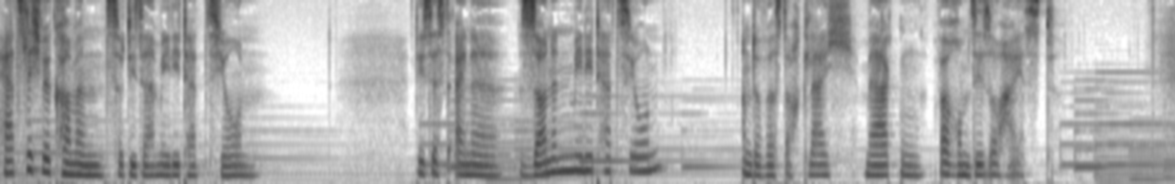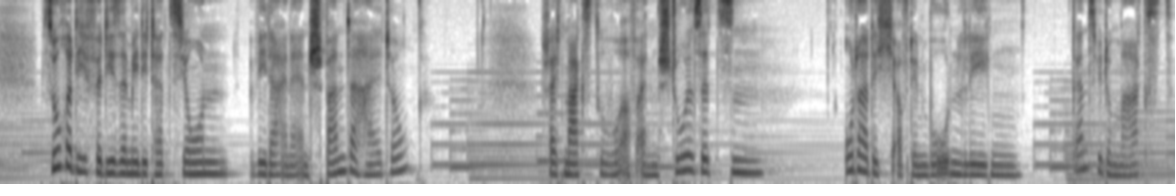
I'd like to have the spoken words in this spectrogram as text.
Herzlich willkommen zu dieser Meditation. Dies ist eine Sonnenmeditation und du wirst auch gleich merken, warum sie so heißt. Suche dir für diese Meditation wieder eine entspannte Haltung. Vielleicht magst du auf einem Stuhl sitzen oder dich auf den Boden legen, ganz wie du magst.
